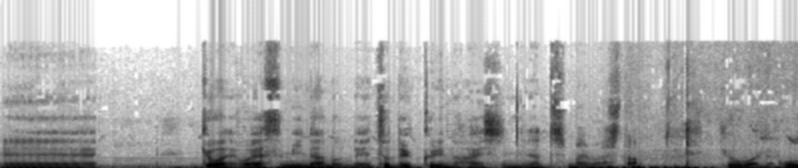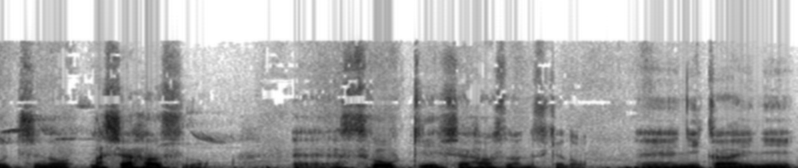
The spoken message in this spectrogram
えー、今日はねお休みなのでちょっとゆっくりの配信になってしまいました。今日はねお家の、まあ、シェアハウスの、えー、すごい大きいシェアハウスなんですけど、えー、2階に、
